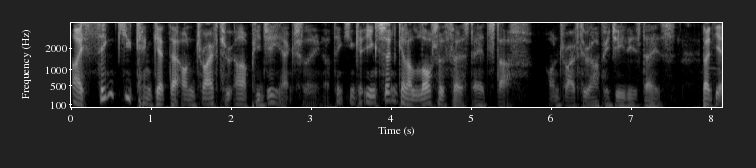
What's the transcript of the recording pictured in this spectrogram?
I think you can get that on Drive Through RPG. Actually, I think you can, get, you can certainly get a lot of first aid stuff on Drive Through RPG these days. But yeah,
